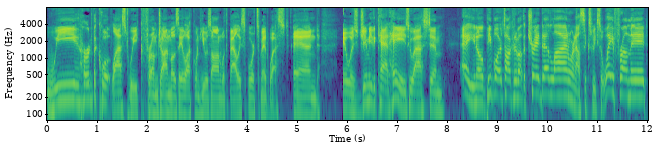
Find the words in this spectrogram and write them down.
We heard the quote last week from John Mozeliak when he was on with Bally Sports Midwest. And it was Jimmy the Cat Hayes who asked him, Hey, you know, people are talking about the trade deadline. We're now six weeks away from it.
